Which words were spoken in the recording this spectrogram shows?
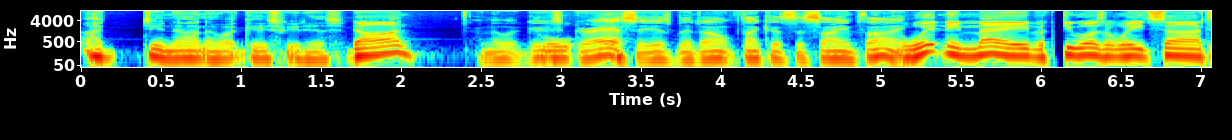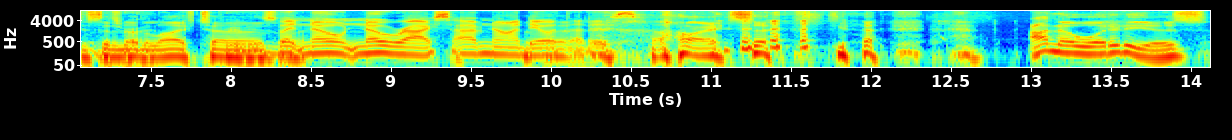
I do not know what gooseweed is. Don? I know what goose grass is, but I don't think it's the same thing. Whitney may, but she was a weed scientist in another right. lifetime. Previous But no, no rice. I have no idea what that is. All right. So I know what it is.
